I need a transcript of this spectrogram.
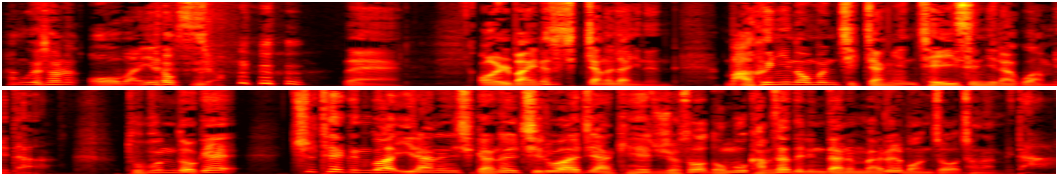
한국에서는 어바인이라고 쓰죠. 네. 얼바인에서 직장을 다니는 마흔이 넘은 직장인 제이슨이라고 합니다. 두 분 덕에 출퇴근과 일하는 시간을 지루하지 않게 해주셔서 너무 감사드린다는 말을 먼저 전합니다.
